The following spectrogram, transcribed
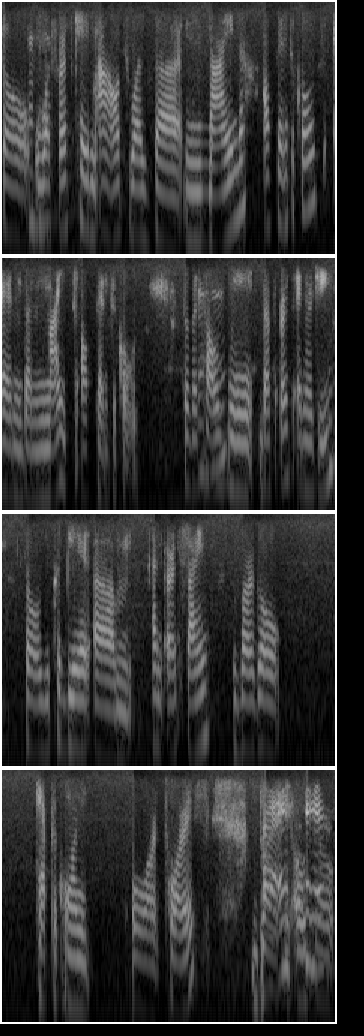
So Mhm. what first came out was the Nine of Pentacles and the Knight of Pentacles. So that tells me that's Earth energy. So you could be um, an Earth sign, Virgo, Capricorn, or Taurus. But also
